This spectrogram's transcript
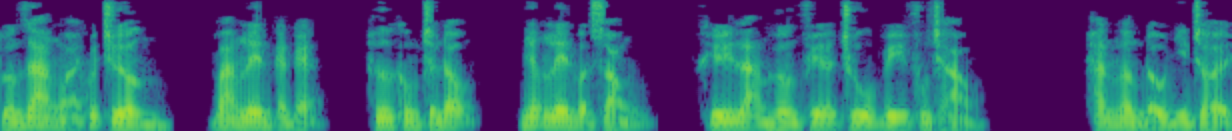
hướng ra ngoài quyết trường, vang lên kẹt kẹt, hư không chấn động, nhấc lên vận sóng, khí lạng hướng phía chu vi phun trào. Hắn ngẩng đầu nhìn trời.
